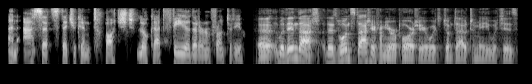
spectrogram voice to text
and assets that you can touch, look at, feel that are in front of you. Uh, within that, there's one stat here from your report here which jumped out to me, which is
